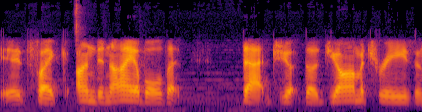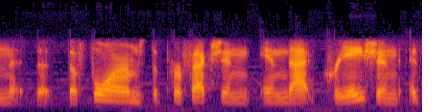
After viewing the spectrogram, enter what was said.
it's like undeniable that that ge- the geometries and the, the the forms the perfection in that creation it's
